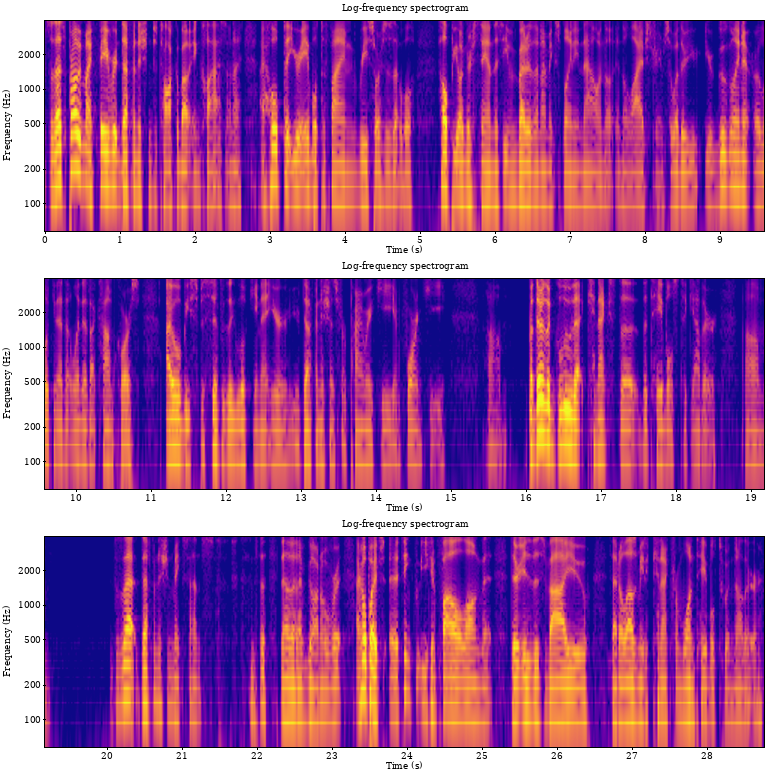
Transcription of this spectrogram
So that's probably my favorite definition to talk about in class. And I, I hope that you're able to find resources that will help you understand this even better than I'm explaining now in the in the live stream. So whether you, are googling it or looking at that lynda.com course, I will be specifically looking at your your definitions for primary key and foreign key. Um, but they're the glue that connects the the tables together. Um, does that definition make sense? now that I've gone over it, I hope I've. I think you can follow along that there is this value that allows me to connect from one table to another.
